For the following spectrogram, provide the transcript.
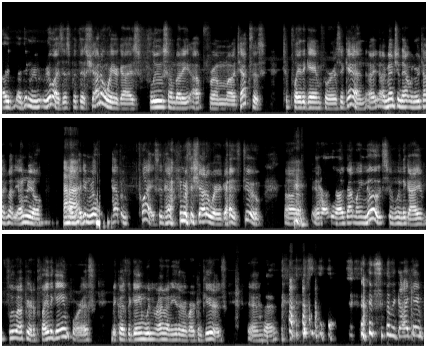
I, I didn't realize this, but the Shadow Warrior guys flew somebody up from uh, Texas to play the game for us again. I, I, mentioned that when we were talking about the Unreal. Uh-huh. I, I, didn't realize it happened twice. It happened with the Shadow Warrior guys too. Uh, and uh, you know, I've got my notes from when the guy flew up here to play the game for us because the game wouldn't run on either of our computers. And uh, so the guy came,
